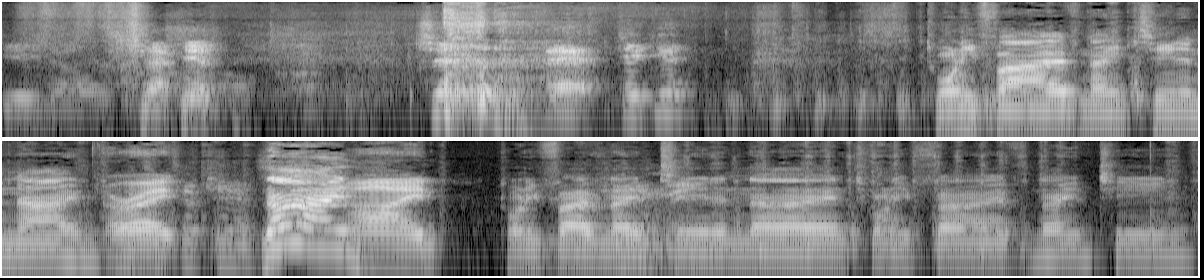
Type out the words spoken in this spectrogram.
Fifty-eight dollars. Check it. Check that ticket. 25, 19, and 9. All right. 15 and 9! Nine. 25, 19, and 9. 25, 19,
